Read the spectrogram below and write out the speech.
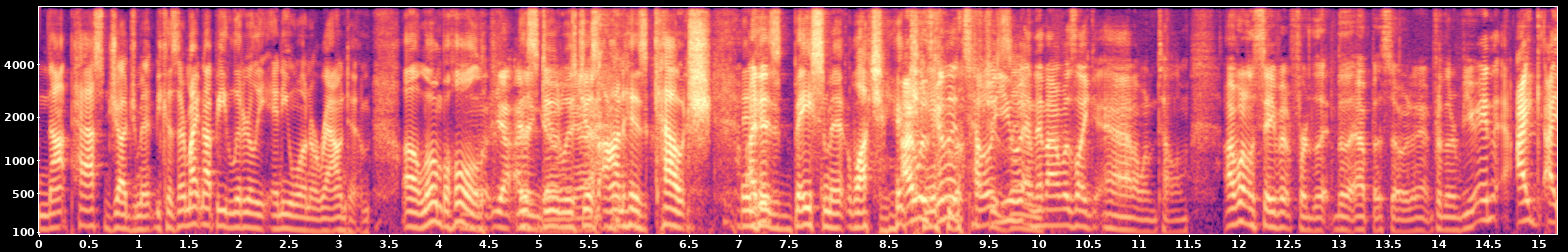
not pass judgment because there might not be literally anyone around him. Uh, lo and behold, yeah, this dude go, was yeah. just on his couch in his basement watching. I was gonna tell you, and then I was like, eh, I don't want to tell him. I want to save it for the, the episode and for the review. And I, I,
